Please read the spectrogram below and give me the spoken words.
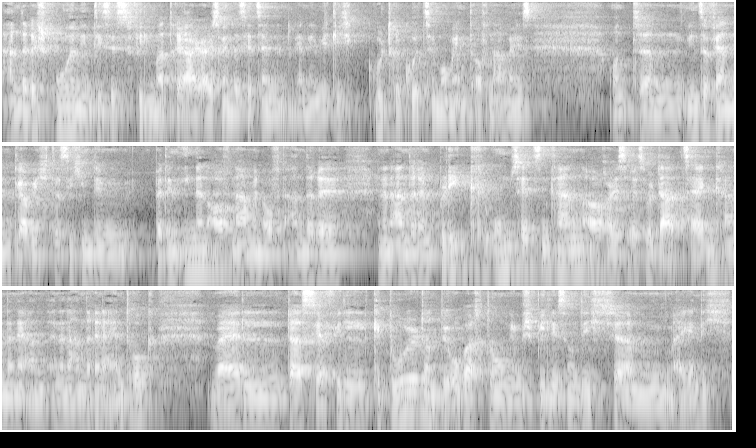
andere Spuren in dieses Filmmaterial, als wenn das jetzt ein, eine wirklich ultra kurze Momentaufnahme ist. Und ähm, insofern glaube ich, dass ich in dem, bei den Innenaufnahmen oft andere, einen anderen Blick umsetzen kann, auch als Resultat zeigen kann, eine, einen anderen Eindruck, weil da sehr viel Geduld und Beobachtung im Spiel ist und ich ähm, eigentlich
